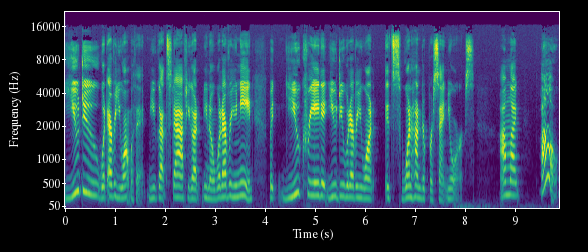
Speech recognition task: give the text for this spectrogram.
you do whatever you want with it. You've got staff, you got, you know, whatever you need, but you create it, you do whatever you want. It's 100% yours. I'm like, oh,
